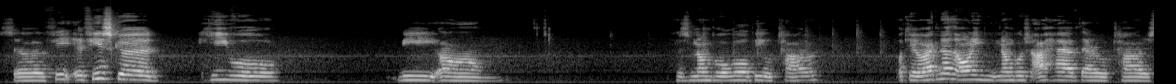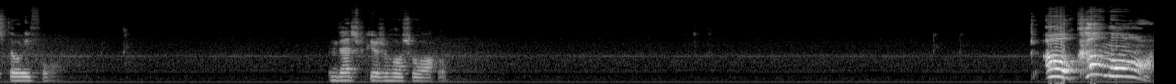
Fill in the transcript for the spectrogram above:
So if he if he's good, he will be um his number will be retired. Okay, right now the only numbers I have that are retired is 34. And that's because of Herschel Walker. Oh, come on!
